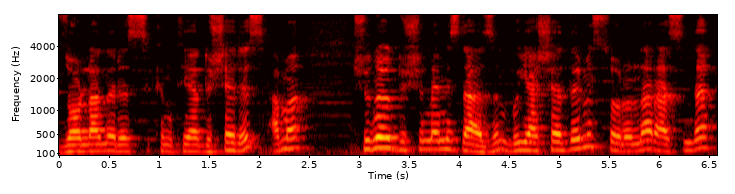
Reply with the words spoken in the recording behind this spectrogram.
zorlanırız, sıkıntıya düşeriz ama şunu düşünmemiz lazım. Bu yaşadığımız sorunlar aslında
